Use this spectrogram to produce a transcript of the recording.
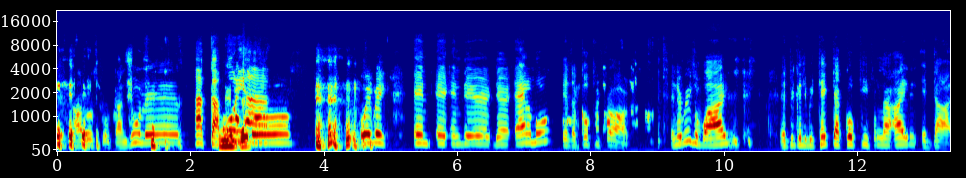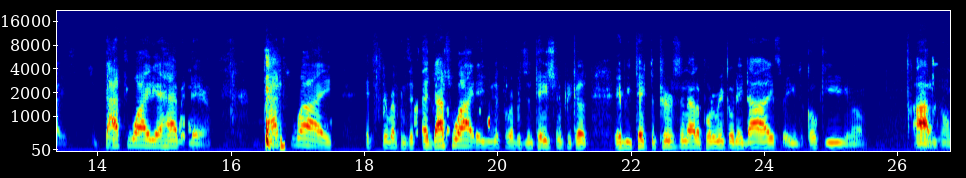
arroz con gandules, alcapurria. wait, wait. And, and and their their animal is a coqui frog. And the reason why is because if you take that coqui from the island, it dies. So that's why they have it there. That's why it's the represent. Uh, that's why they use it for representation because if you take the person out of Puerto Rico, they die. So they use the coqui. You know, I don't know.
